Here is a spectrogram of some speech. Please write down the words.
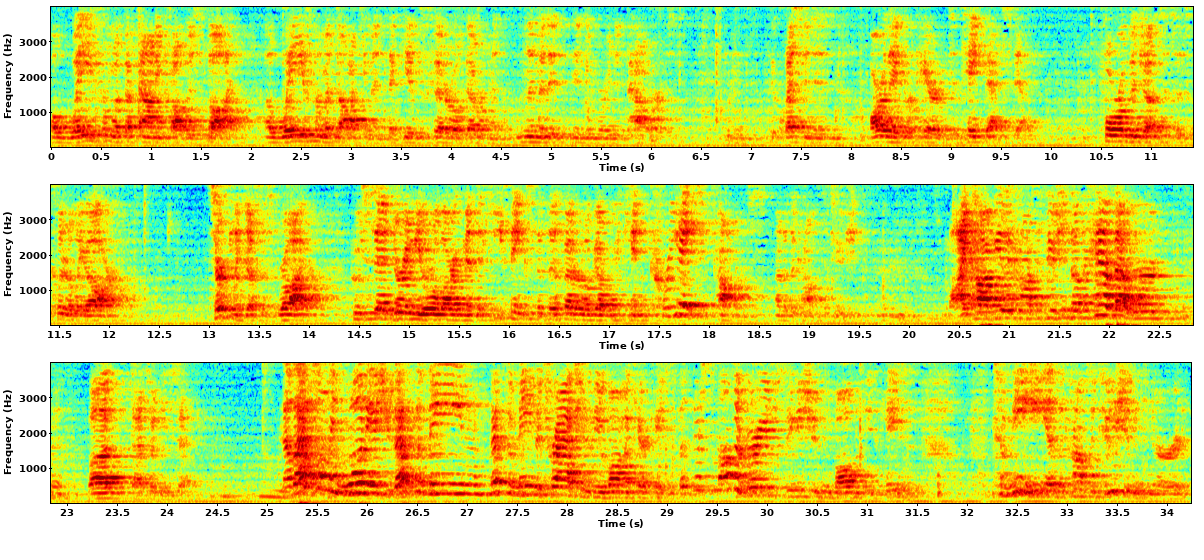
away from what the Founding Fathers thought, away from a document that gives federal government limited enumerated powers. The question is, are they prepared to take that step? Four of the justices clearly are. Certainly Justice Breyer, who said during the oral argument that he thinks that the federal government can create commerce under the Constitution. My copy of the Constitution doesn't have that word, but that's what he said. Now that's only one issue. That's the main, that's the main attraction in the Obamacare cases. But there's some other very interesting issues involved in these cases. To me, as a Constitution nerd,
